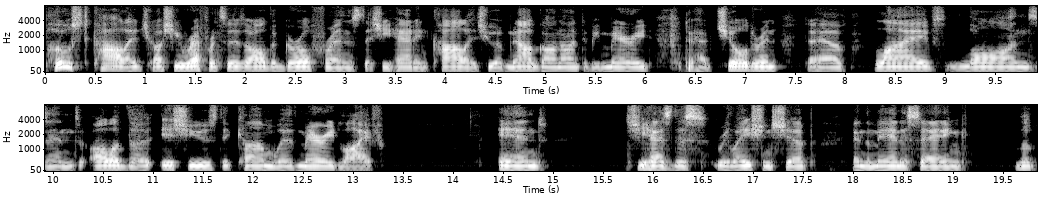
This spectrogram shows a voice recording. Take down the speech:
post college because she references all the girlfriends that she had in college who have now gone on to be married, to have children, to have lives, lawns, and all of the issues that come with married life. And she has this relationship, and the man is saying, Look,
